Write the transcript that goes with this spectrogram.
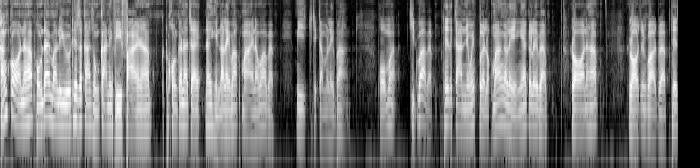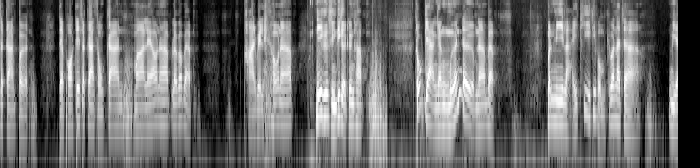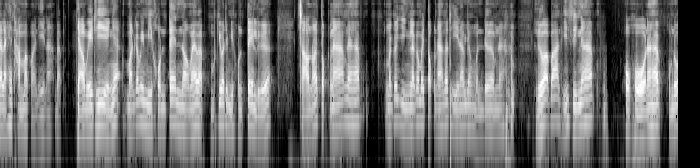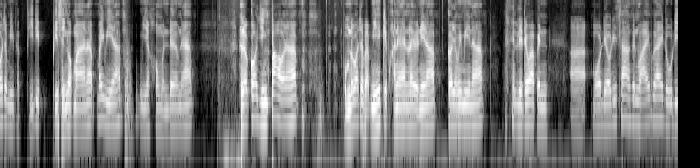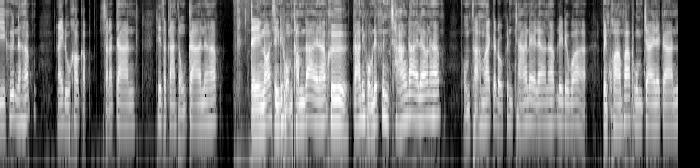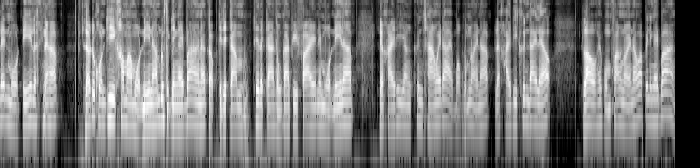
ครั้งก่อนนะครับผมได้มารีวิวเทศกาลสงการในฟรีไฟนะครับ ทุกคนก็น่าจะได้เห็นอะไรมากมายนะว่าแบบมีกิจกรรมอะไรบ้าง ผมอะคิดว่าแบบเทศกาลยังไม่เปิดหรอกมั้งอะไรอย่างเงี้ยก็เลยแบบรอนะครับ รอจนกว่าแบบเทศกาลเปิด แต่พอเทศกาลสงการมาแล้วนะครับ แล้วก็แบบผ่านไปแล้วนะครับ นี่คือสิ่งที่เกิดขึ้นครับ ทุกอย่างยังเหมือนเดิมนะแบบ มันมีหลายที่ที่ผมคิดว่าน่าจะมีอะไรให้ทำมากกว่านี้นะแบบ อย่างเวทีอย่างเงี้ยมันก็ไม่มีคนเต้นหรอกไหมแบบ ผมคิดว่าจะมีคนเต้นหรือ สาวน้อยตกน้ำนะครับ มันก็ยิงแล้วก็ไม่ตกน้ำสักทีนะยังเหมือนเดิมนะครับหรือว่าบ้านผีสิงนะครับ โอ้โหนะครับ ผมนึกว่าจะมีแบบผีดิบผีสิงออกมานะครับ ไม่มีนะครับ มียังคงเหมือนเดิมนะครับ แล้วก็ยิงเป้านะครับ ผมนึกว่าจะแบบมีให้เก็บคะแนนอะไรแบบนี้นะครับ ก็ยังไม่มีนะครับ เรียกได้ว่าเป็นโมเดลที่สร้างขึ้นไว้เพื่อให้ดูดีขึ้นนะครับ ให้ดูเข้ากับสถานการณ์ เทศกาลสงการนะครับ แต่อย่างน้อยสิ่งที่ผมทำได้นะครับ คือการที่ผมได้ขึ้นช้างได้แล้วนะครับ ผมสามารถกระโดดขึ้นช้างได้แล้วนะครับ เรียกได้ว่าเป็นความภาคภูมิใจในการเล่นโหมดนี้เลยนะครับ แล้วทุกคนที่เข้ามาโหมดนี้นะครับ รู้สึกยังไงบ้างนะกับกิจกรรมเทศกาลสงการฟรีไฟในโหมดนี้นะครับแล้วใครที่ยังขึ้นช้างไม่ได้บอกผมหน่อยนะครับ และใครที่ขึ้นได้แล้วเล่าให้ผมฟังหน่อยนะว่าเป็นยังไงบ้าง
